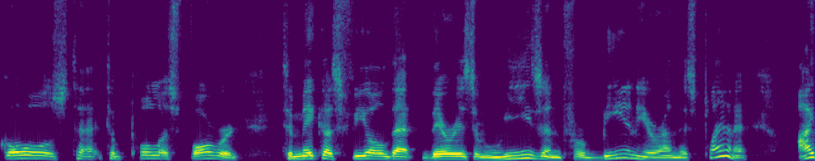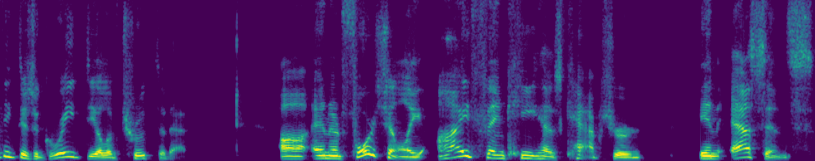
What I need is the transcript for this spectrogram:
goals to, to pull us forward, to make us feel that there is a reason for being here on this planet, I think there's a great deal of truth to that. Uh, and unfortunately, I think he has captured, in essence,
